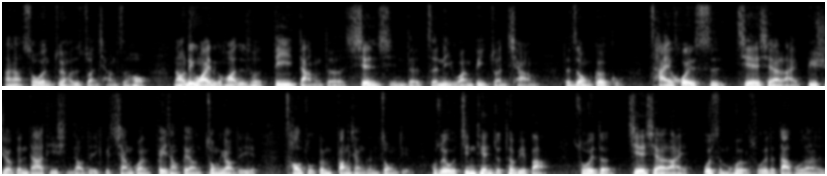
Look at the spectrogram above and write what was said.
啊，它首稳最好是转强之后，然后另外一个话就是说低档的现行的整理完毕转强的这种个股，才会是接下来必须要跟大家提醒到的一个相关非常非常重要的一些操作跟方向跟重点。所以我今天就特别把。所谓的接下来为什么会有所谓的大波段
